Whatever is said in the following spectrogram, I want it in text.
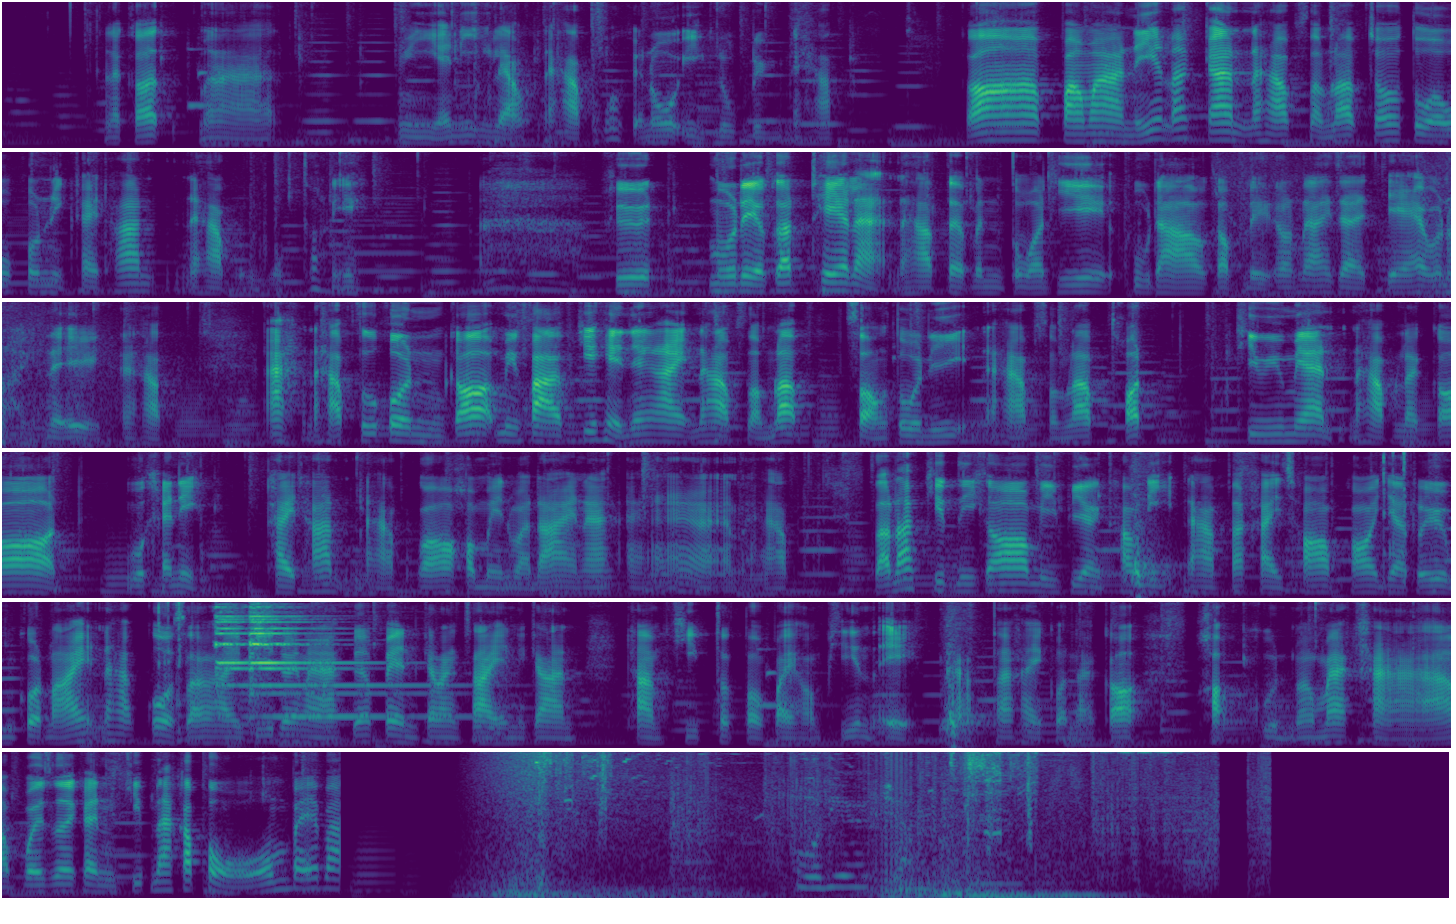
แล้วก็มามีอันนี้อีกแล้วนะครับโปเกโนอีกลูกหนึ่งนะครับ ก็ประมาณนี้ละกันนะครับสำหรับเจ้าตัวโฟนิกไททันนะครับโอ้โหตัวนี้ คือโมเดลก็เท่แหละนะครับ แต่เป็นตัวที่คูดาวกับเลทค่อนข้างจะแย่ไปหน่อยนั่นเองนะครับอะนะครับ ทุกคนก็มีความคิดเห็นยังไงนะครับสำหรับ 2 ตัวนี้นะครับสำหรับท็อตทีวีแมนนะครับ แล้วก็ว l คนิกไททันนะครับ ก็คอมเมนต์มาได้นะอ่านะครับสำหรับคลิปนี้ก็มีเพียงเท่านี้นะครับ ถ้าใครชอบก็อย่าลืมกดไลค์นะครับ กด subscribe พี่ด้วยนะ เพื่อเป็นกำลังใจในการทำคลิปต่อๆไปของพี่นั่นเองนะครับถ้าใครกดนะก็ขอบคุณมากๆครับไว้เจอกันคลิปหน้าครับผมบ๊ายบาย Audio Jungle.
